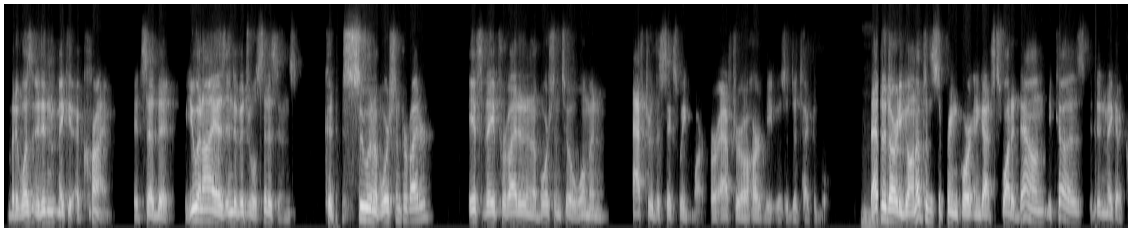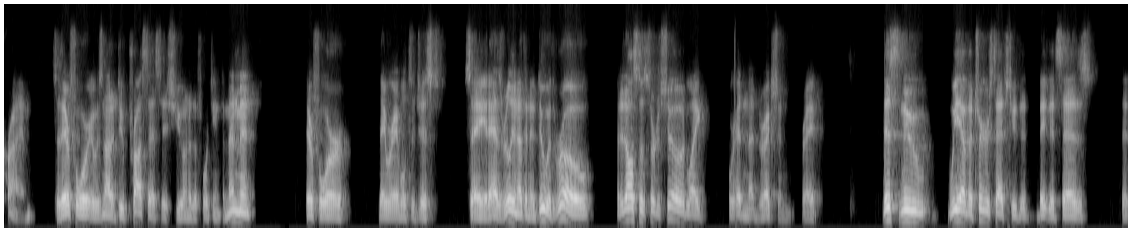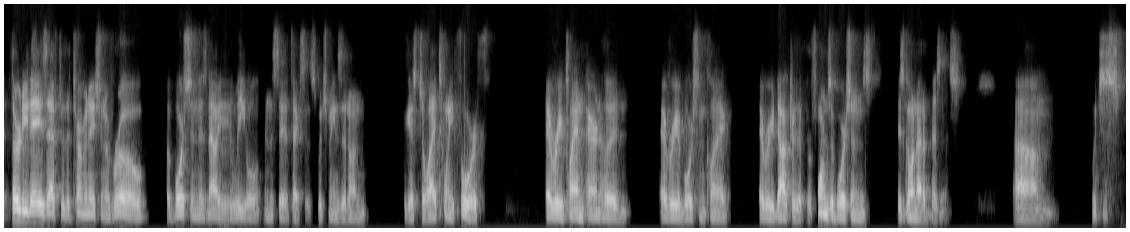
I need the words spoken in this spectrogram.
but it wasn't, it didn't make it a crime. It said that you and I, as individual citizens, could sue an abortion provider if they provided an abortion to a woman after the six week mark or after a heartbeat was detectable. Mhm. That had already gone up to the Supreme Court and got swatted down because it didn't make it a crime. So therefore, it was not a due process issue under the 14th Amendment. Therefore, they were able to just say it has really nothing to do with Roe, but it also sort of showed like we're heading that direction, right? This new, we have a trigger statute that that says that 30 days after the termination of Roe, abortion is now illegal in the state of Texas, which means that on, I guess, July 24th, every Planned Parenthood, every abortion clinic, every doctor that performs abortions is going out of business. Um, which is,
